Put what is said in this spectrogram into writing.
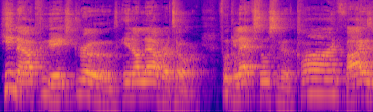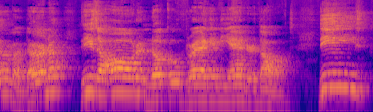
He now creates drugs in a laboratory for GlaxoSmithKline, Pfizer, Moderna, these are all the knuckle dragon Neanderthals. These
